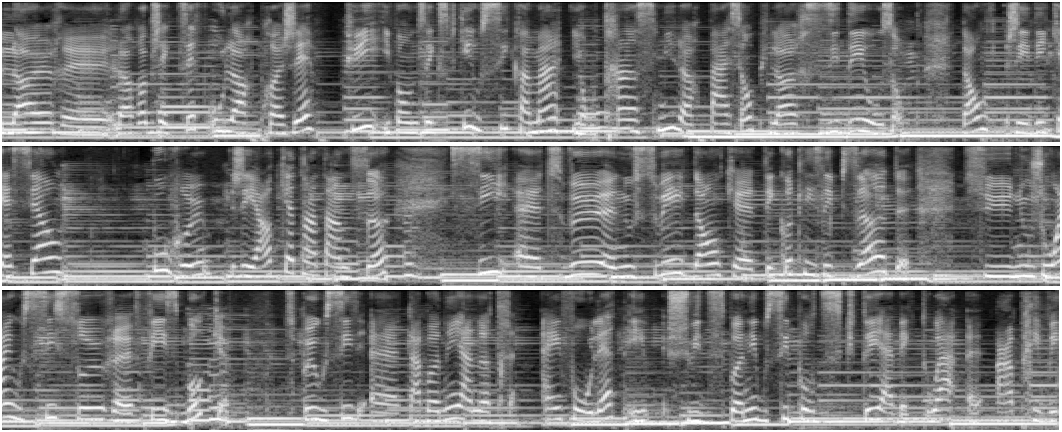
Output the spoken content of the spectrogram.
leur, euh, leur objectif ou leur projet. Puis, ils vont nous expliquer aussi comment ils ont transmis leur passion puis leurs idées aux autres. Donc, j'ai des questions pour eux. J'ai hâte que tu entendes ça. Si euh, tu veux nous suivre, donc euh, tu écoutes les épisodes, tu nous joins aussi sur Facebook. Tu peux aussi t'abonner à notre infolette et je suis disponible aussi pour discuter avec toi en privé.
